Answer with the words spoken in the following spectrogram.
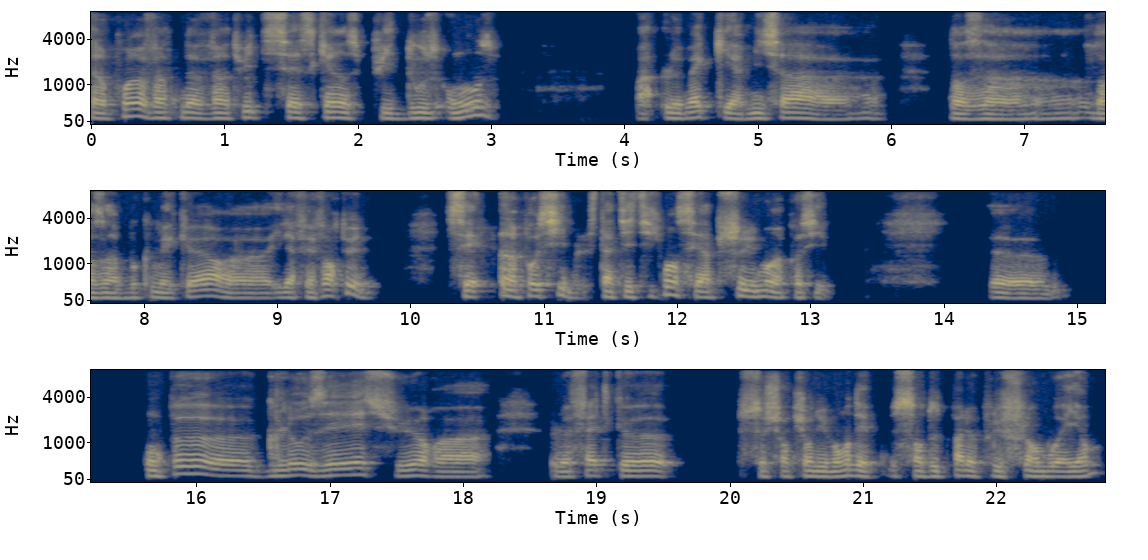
un point, 29, 28, 16, 15, puis 12, 11. Bah, le mec qui a mis ça euh, dans, un, dans un bookmaker, euh, il a fait fortune. C'est impossible. Statistiquement, c'est absolument impossible. Euh, on peut gloser sur le fait que ce champion du monde est sans doute pas le plus flamboyant.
